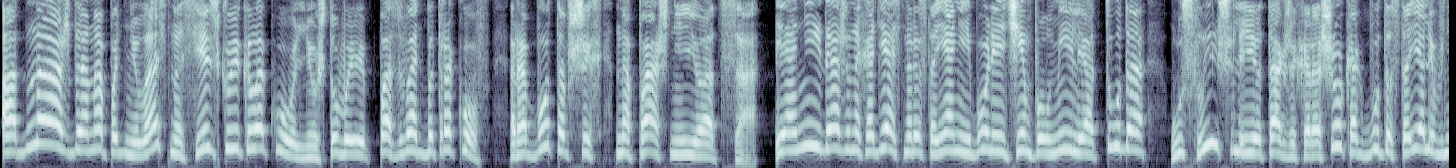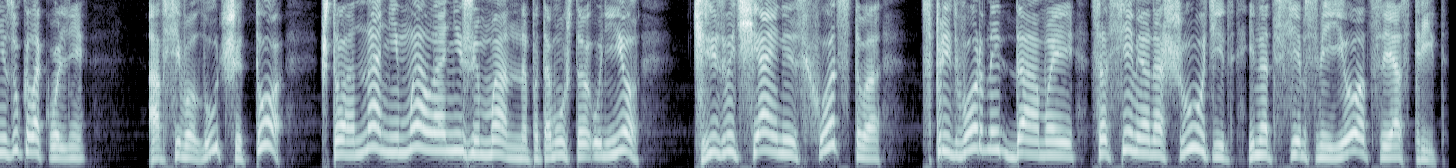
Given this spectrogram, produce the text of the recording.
однажды она поднялась на сельскую колокольню, чтобы позвать батраков, работавших на пашне ее отца. И они, даже находясь на расстоянии более чем полмили оттуда, услышали ее так же хорошо, как будто стояли внизу колокольни. А всего лучше то, что она немало не жеманна, потому что у нее — чрезвычайное сходство с придворной дамой, со всеми она шутит и над всем смеется и острит.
